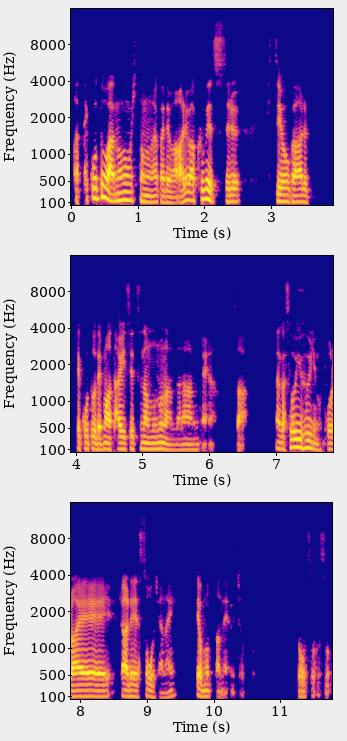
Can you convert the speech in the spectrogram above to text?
あ、ってことはあの人の中ではあれは区別する必要があるってことで、まあ大切なものなんだな、みたいな。さ、なんかそういう風にも捉えられそうじゃない？って思ったんだよね、ちょっと。そうそうそう。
